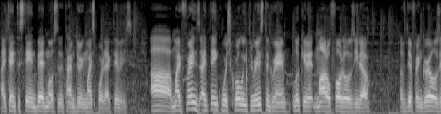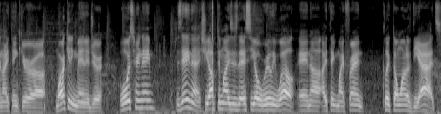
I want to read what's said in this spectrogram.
I tend to stay in bed most of the time during my sport activities. Uh, my friends, I think, were scrolling through Instagram, looking at model photos, you know, of different girls, and I think your uh, marketing manager, what was her name? Zaina, she optimizes the SEO really well, and uh, I think my friend clicked on one of the ads,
